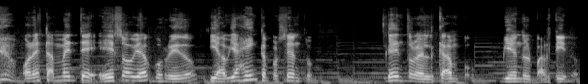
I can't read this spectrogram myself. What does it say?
honestamente, eso había ocurrido y había gente, por cierto, dentro del campo viendo el partido.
